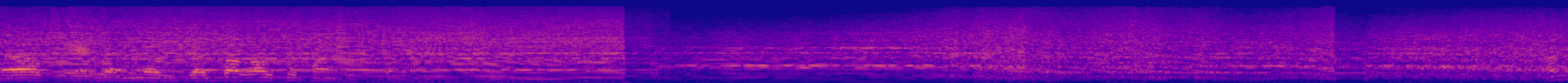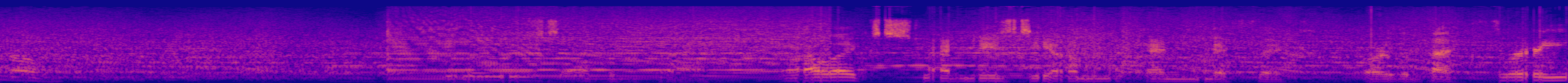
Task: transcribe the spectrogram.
Okay. Yeah, no, Zed Dog also punches. I don't know. Who's at the top? Alex, Magnesium, and Mythic are the back three.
